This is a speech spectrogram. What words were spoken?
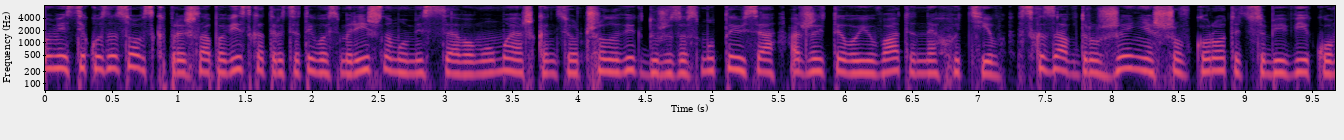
У місті Кузнецовськ прийшла повістка 38-річному місцевому мешканцю. Чоловік дуже засмутився, адже йти воювати не хотів. Сказав дружині, що вкоротить собі віку.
